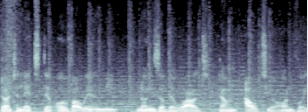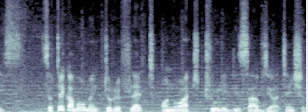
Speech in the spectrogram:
Don't let the overwhelming noise of the world drown out your own voice. So take a moment to reflect on what truly deserves your attention.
